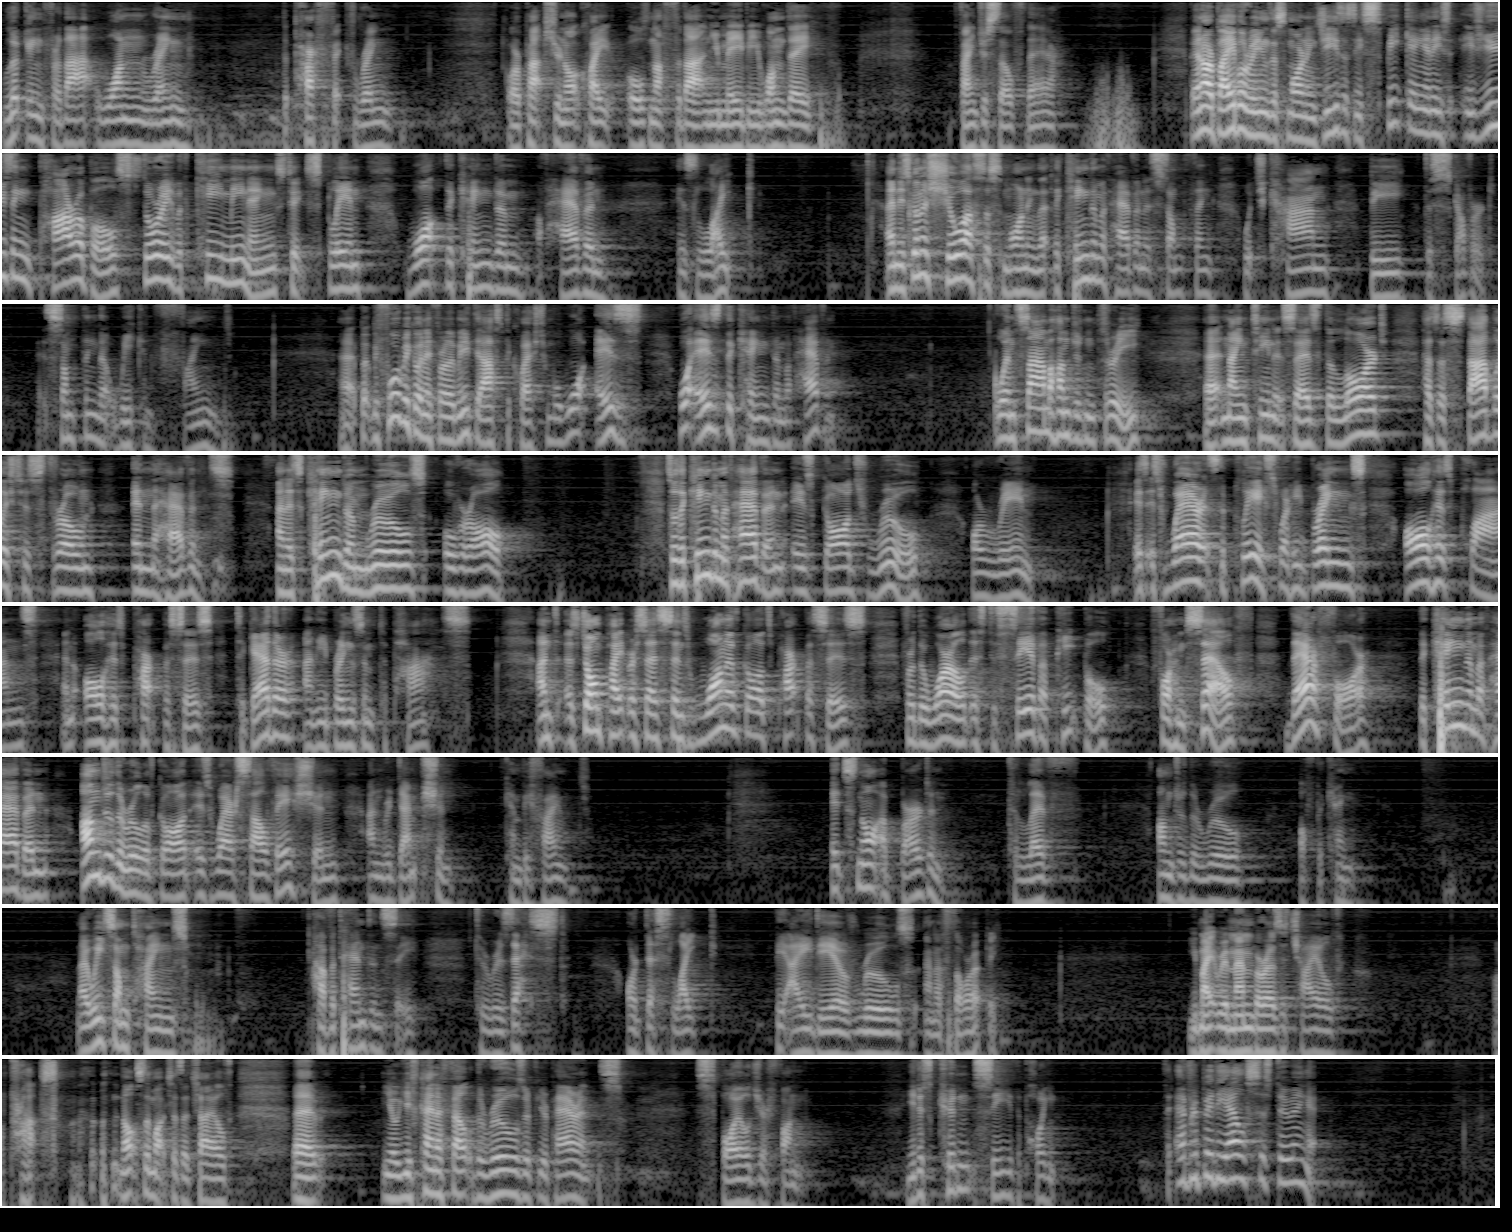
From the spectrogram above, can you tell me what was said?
looking for that one ring the perfect ring. Or perhaps you're not quite old enough for that and you maybe one day find yourself there. But In our Bible reading this morning, Jesus is speaking and he's, he's using parables, stories with key meanings, to explain what the kingdom of heaven is like. And he's going to show us this morning that the kingdom of heaven is something which can be discovered. It's something that we can find. Uh, but before we go any further, we need to ask the question well, what is, what is the kingdom of heaven? Well, in Psalm 103, uh, 19, it says, The Lord has established his throne in the heavens, and his kingdom rules over all. So the kingdom of heaven is God's rule or reign. It's, it's where, it's the place where he brings all his plans and all his purposes together and he brings them to pass. And as John Piper says, since one of God's purposes for the world is to save a people for himself, therefore, the kingdom of heaven under the rule of God is where salvation and redemption can be found. It's not a burden to live under the rule of the king. Now, we sometimes have a tendency to resist or dislike the idea of rules and authority. You might remember as a child, or perhaps not so much as a child, uh, you know, you've kind of felt the rules of your parents spoiled your fun. You just couldn't see the point. That everybody else is doing it,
